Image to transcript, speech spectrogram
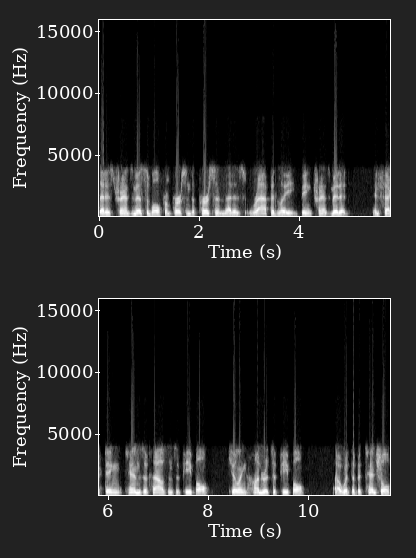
that is transmissible from person to person, that is rapidly being transmitted, infecting tens of thousands of people, killing hundreds of people, uh, with the potential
